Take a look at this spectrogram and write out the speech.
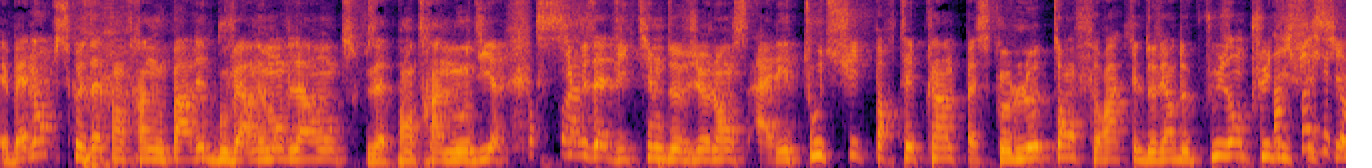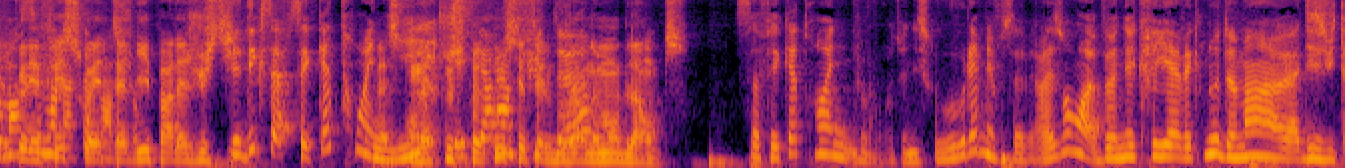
eh ben non, puisque vous êtes en train de nous parler de gouvernement de la honte. Vous n'êtes pas en train de nous dire si vous êtes victime de violence, allez tout de suite porter plainte parce que le temps fera qu'il devient de plus en plus difficile que les faits soient établis par la justice. J'ai dit que ça faisait 4 ans et demi. Parce qu'on a tous retenu c'était le gouvernement de la honte. Ça fait 4 ans et demi. Vous retenez ce que vous voulez, mais vous avez raison. Venez crier avec nous demain euh, à 18h.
